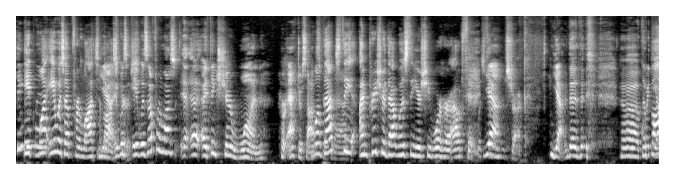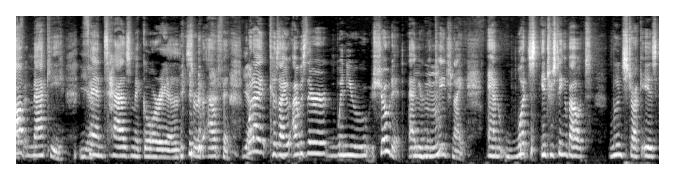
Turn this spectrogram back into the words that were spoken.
think It might- wa- it was up for lots of yeah, Oscars. it was it was up for lots. I, I think Cher won her actress Oscar. Well, that's that. the. I'm pretty sure that was the year she wore her outfit. Was Yeah. Moonstruck. yeah the. the uh, The Bob outfit. Mackie Yeah. phantasmagoria sort of outfit. Yeah. What I because I I was there when you showed it at your Mm-hmm. Nick Cage night, and what's interesting about Moonstruck is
